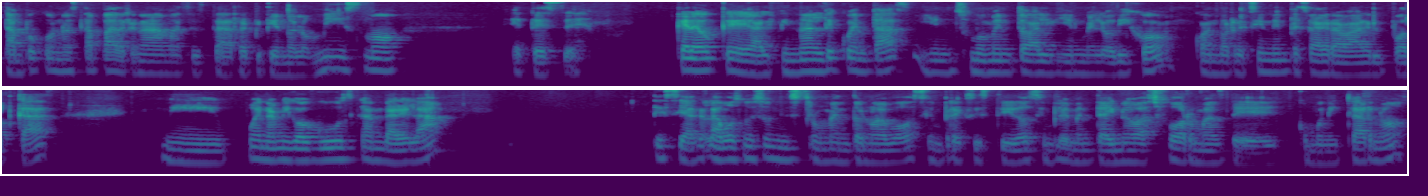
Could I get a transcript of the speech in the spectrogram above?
tampoco no está padre nada más estar repitiendo lo mismo, etc. Creo que al final de cuentas, y en su momento alguien me lo dijo cuando recién empecé a grabar el podcast, mi buen amigo Gus Gandarela decía, la voz no es un instrumento nuevo, siempre ha existido, simplemente hay nuevas formas de comunicarnos.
